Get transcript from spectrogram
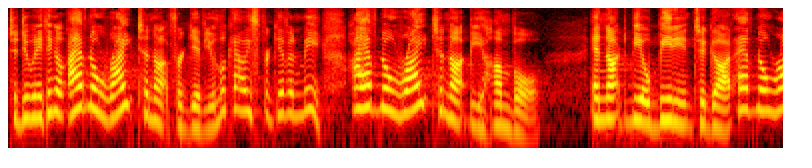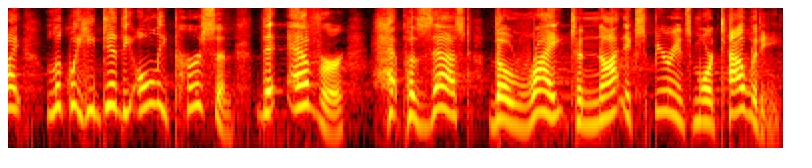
to do anything else. I have no right to not forgive you. Look how he's forgiven me. I have no right to not be humble and not to be obedient to God. I have no right. Look what he did. The only person that ever possessed the right to not experience mortality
